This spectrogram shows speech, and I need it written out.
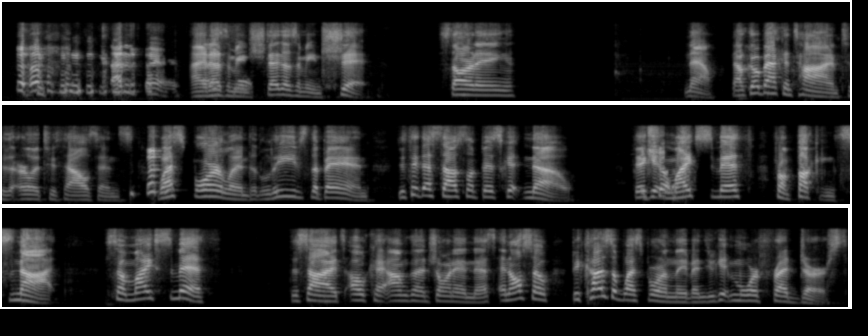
that is fair. It That is doesn't mean sh- that doesn't mean shit. Starting now. Now go back in time to the early 2000s. Wes Borland leaves the band. Do you think that stops Limp Bizkit? No. They get. Mike Smith from fucking Snot. so Mike Smith decides, okay, I'm going to join in this. And also, because of Wes Borland leaving, you get more Fred Durst,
